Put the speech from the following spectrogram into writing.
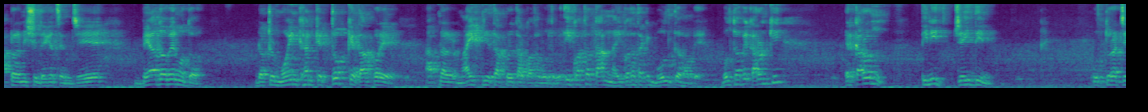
আপনারা নিশ্চয়ই দেখেছেন যে বেয়াদবের মতো ডক্টর মঈন খানকে টপকে তারপরে আপনার মাইক নিয়ে তারপরে তার কথা বলতে হবে। এই কথা তার না, এই কথা তাকে বলতে হবে। বলতে হবে কারণ কি? এর কারণ তিনি যেই দিন উত্তরার যে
